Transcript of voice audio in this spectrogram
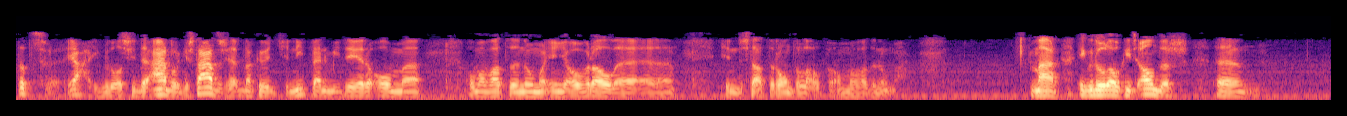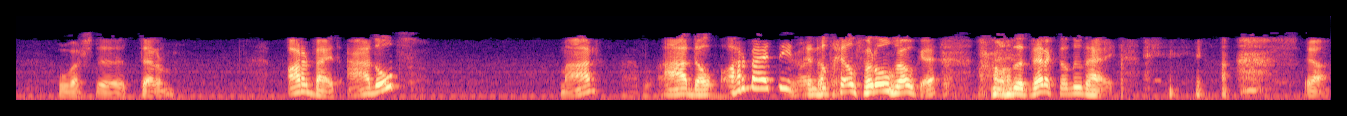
Dat eh, ja, ik bedoel, als je de adellijke status hebt, dan kun je het je niet permitteren om, uh, om maar wat te noemen, in je overal in de stad rond te lopen, om maar wat te noemen. Maar ik bedoel ook iets anders. Hoe was de term? Arbeid adelt, maar adel arbeid niet. En dat geldt voor ons ook, hè? Want het werk, dat doet hij. ja.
